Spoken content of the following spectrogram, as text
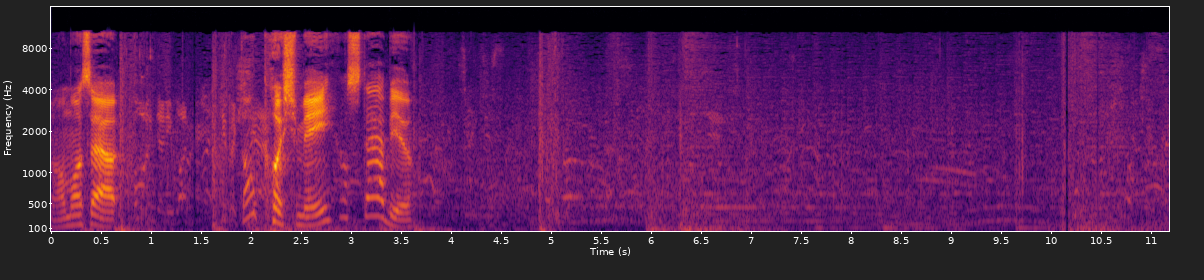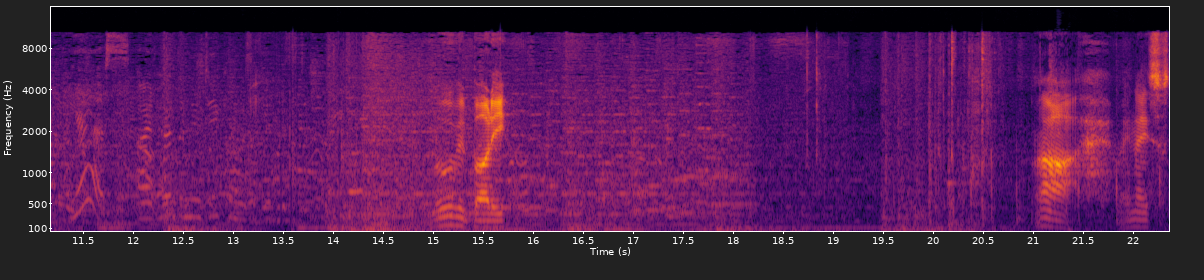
Almost out. Don't push me. I'll stab you. Move it, buddy. Ah, my nice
